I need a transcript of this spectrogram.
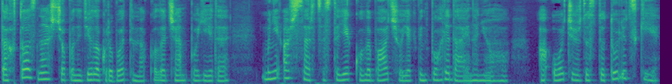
Та хто зна, що понеділок робитиме, коли Джем поїде. Мені аж серце стає, коли бачу, як він поглядає на нього, а очі ж достоту людські.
